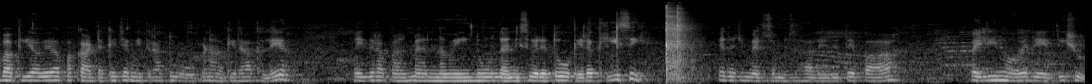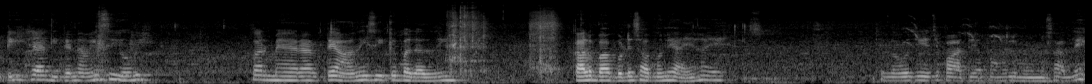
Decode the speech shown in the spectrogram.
ਬਾਕੀ ਆਵੇ ਆਪਾਂ ਕੱਟ ਕੇ ਚੰਗੀ ਤਰ੍ਹਾਂ ਧੋ ਬਣਾ ਕੇ ਰੱਖ ਲਿਆ। ਇਧਰ ਆਪਾਂ, ਮੈਂ ਨਵੀਂ ਦੂੰਦਾਨੀ ਸਵੇਰੇ ਧੋ ਕੇ ਰੱਖੀ ਸੀ। ਇਹਦੇ ਚ ਮਿਰਚ ਮਸਾਲੇ ਦੇ ਦਿੱਤੇ ਪਾ। ਪਹਿਲੀ ਨੂੰ ਹੋਵੇ ਦੇਤੀ ਛੁੱਟੀ ਹੈਗੀ ਤੇ ਨਵੀਂ ਸੀ ਉਹ ਵੀ। ਪਰ ਮੇਰਾ ਧਿਆਨ ਨਹੀਂ ਸੀ ਕਿ ਬਦਲਣੀ। ਕੱਲ ਬਾ ਬੁੱਢੇ ਸਾਹਿਬੋਂ ਲਿਆਏ ਹਾਂ ਇਹ। ਚਲੋ ਜੀ, ਇਹ ਚ ਪਾ ਦਿਆ ਆਪਾਂ ਲੂਣ ਮਸਾਲੇ।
